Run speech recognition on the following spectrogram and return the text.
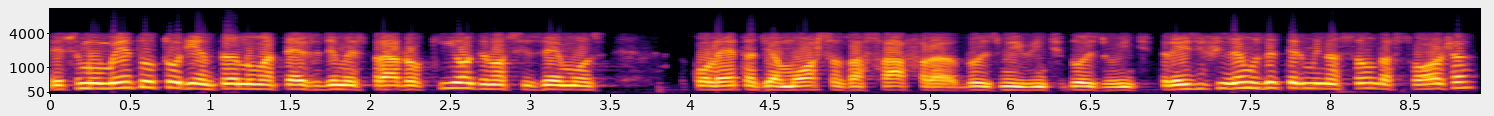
Nesse momento eu estou orientando uma tese de mestrado aqui, onde nós fizemos coleta de amostras da safra 2022-2023 e fizemos determinação da soja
